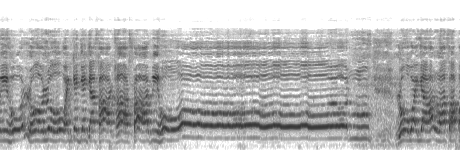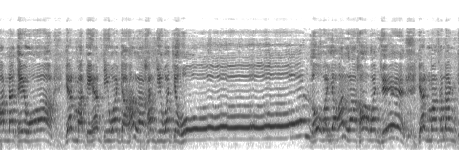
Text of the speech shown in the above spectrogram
วิโหโลโลวันจะจะจะฟาขาดฟาวิโหนโลวายาหัลลาฟาปันนาเตวายันมาเตหันจีวายาหัลลาคันจีวาเจโห โลวายาหันลาคาวันเชยันมาสนันเก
